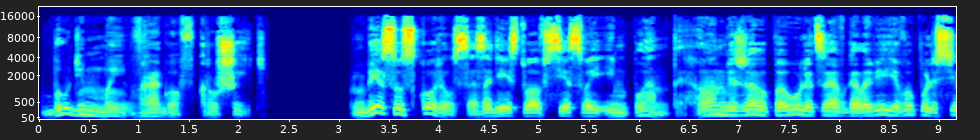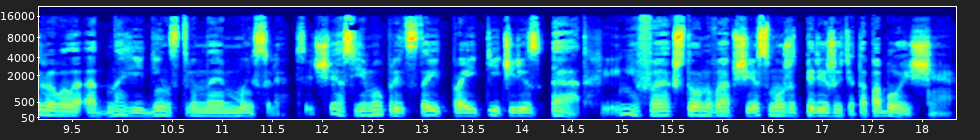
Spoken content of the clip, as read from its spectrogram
«Будем мы врагов крушить». Бес ускорился, задействовав все свои импланты. Он бежал по улице, а в голове его пульсировала одна единственная мысль. Сейчас ему предстоит пройти через ад, и не факт, что он вообще сможет пережить это побоище.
